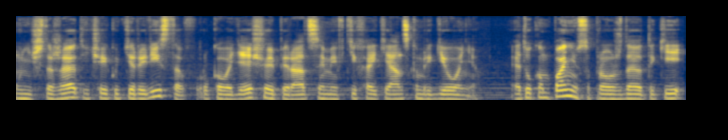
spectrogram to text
уничтожают ячейку террористов, руководящую операциями в Тихоокеанском регионе. Эту кампанию сопровождают такие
